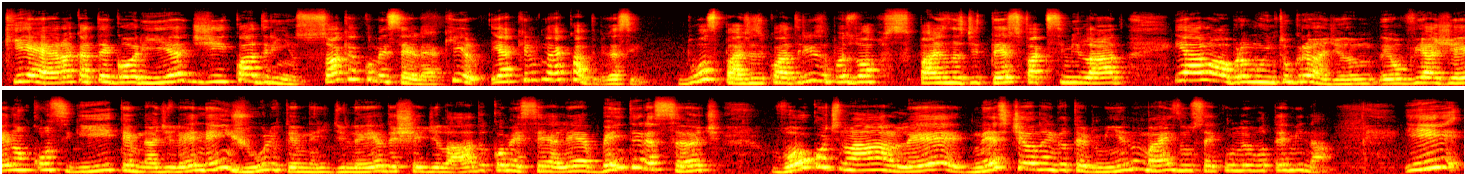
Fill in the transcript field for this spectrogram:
que era a categoria de quadrinhos. Só que eu comecei a ler aquilo, e aquilo não é quadrinho, é assim, duas páginas de quadrinhos, depois duas páginas de texto facsimilado, e era uma obra muito grande. Eu, eu viajei, não consegui terminar de ler, nem em julho terminei de ler, eu deixei de lado, comecei a ler, é bem interessante, vou continuar a ler, neste ano ainda termino, mas não sei quando eu vou terminar. E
